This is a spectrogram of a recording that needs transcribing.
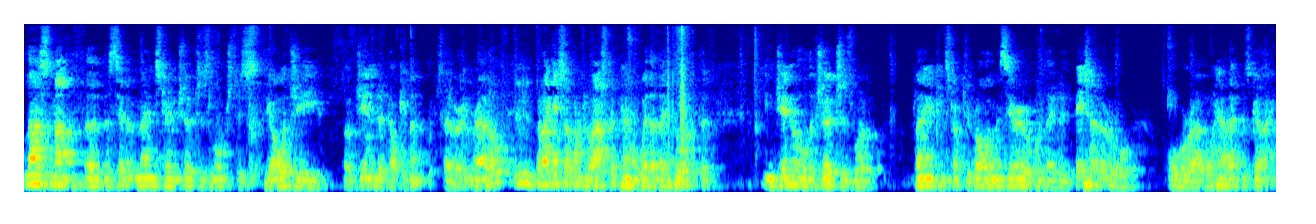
last month, uh, the seven mainstream churches launched this theology of gender document, which they're very proud of. But I guess I wanted to ask the panel whether they thought that, in general, the churches were playing a constructive role in this area, or could they do better, or or, uh, or how that was going.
